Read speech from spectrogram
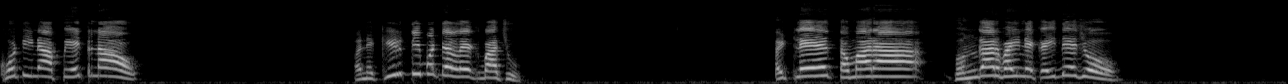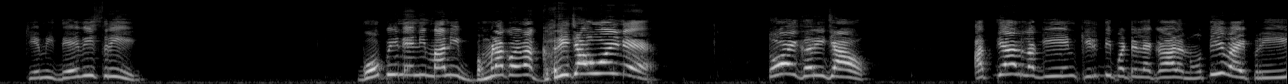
ખોટીના પેટના અને કીર્તિ પટેલ એક બાજુ. એટલે તમારા ભંગારભાઈને કહી દેજો કે એમની દેવીશ્રી ગોપીને એની માની હમણાં કોઈ એમાં ઘરી જવું હોય ને, તોય ઘરી જાઓ. અત્યાર લગીન કીર્તિ પટેલે ગાળ નહોતી વાપરી.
